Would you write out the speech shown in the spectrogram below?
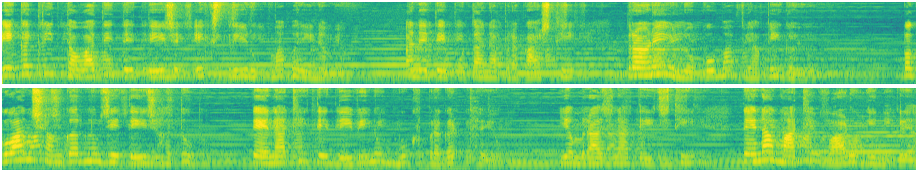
એકત્રિત થવાથી તે તેજ એક સ્ત્રી રૂપમાં પરિણમ્યું અને તે પોતાના પ્રકાશથી ત્રણેય લોકોમાં વ્યાપી ગયું. ભગવાન શંકરનું જે તેજ હતું, તેનાથી તે દેવીનું મુખ પ્રગટ થયું. યમરાજના તેજથી તેના માથે વાળ ઉગી નીકળ્યા.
